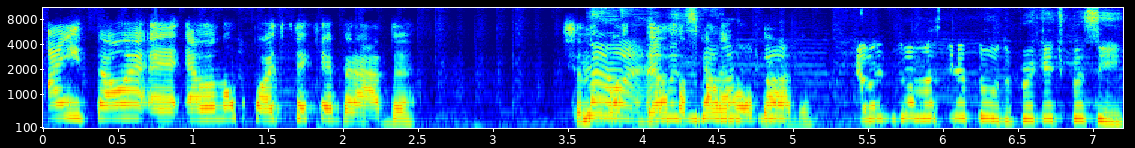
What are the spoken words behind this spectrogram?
Ah, então é- é- ela não pode ser quebrada. Você não, Não, gosta dela ela só é desbalanceou. roubada. ela desbalanceia tudo, porque, tipo assim,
